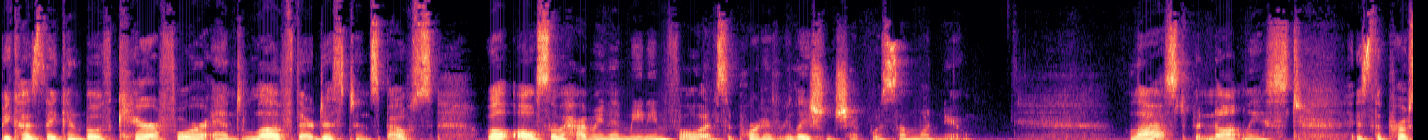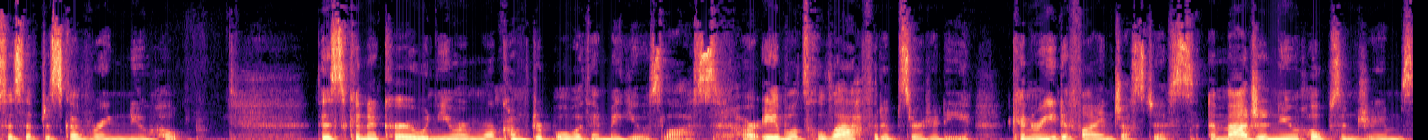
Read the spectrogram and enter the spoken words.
because they can both care for and love their distant spouse while also having a meaningful and supportive relationship with someone new. Last but not least is the process of discovering new hope. This can occur when you are more comfortable with ambiguous loss, are able to laugh at absurdity, can redefine justice, imagine new hopes and dreams,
